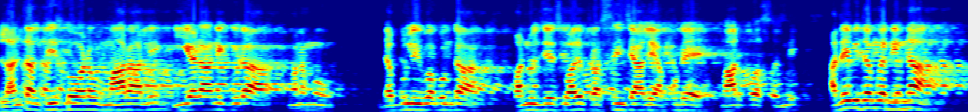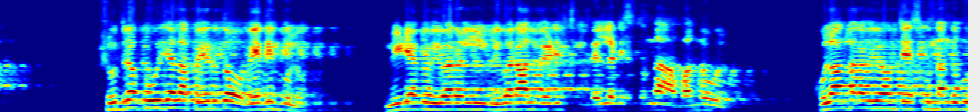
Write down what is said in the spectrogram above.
లంచాలు తీసుకోవడం మారాలి. ఇవ్వడానికి కూడా మనము డబ్బులు ఇవ్వకుండా పనులు చేసుకోవాలి ప్రశ్నించాలి అప్పుడే మార్పు వస్తుంది. అదే విధంగా నిన్న క్షుద్ర పూజల పేరుతో వేధింపులు. మీడియాకు వివరాలు వివరాలు వెల్లడిస్తున్న బంధువులు. కులాంతర వివాహం చేసుకున్నందుకు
